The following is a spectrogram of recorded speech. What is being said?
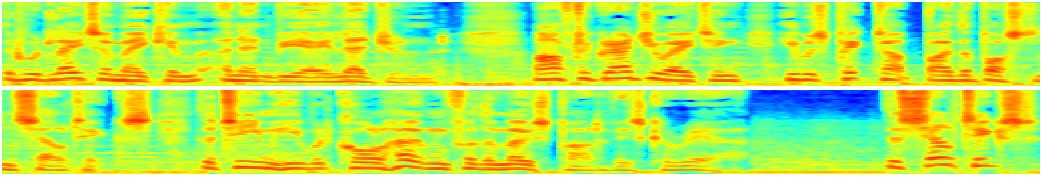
that would later make him an NBA legend. After graduating, he was picked up by the Boston Celtics, the team he would call home for the most part of his career. The Celtics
